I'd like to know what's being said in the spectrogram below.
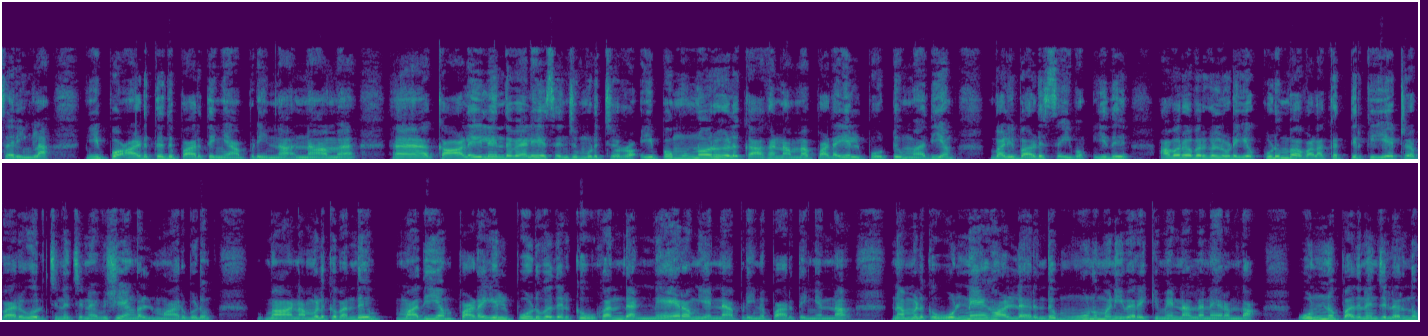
சரிங்களா? இப்போ அடுத்தது பார்த்தீங்க அப்படின்னா நாம் காலையில் இந்த வேலையை செஞ்சு முடிச்சிடுறோம். இப்போ முன்னோர்களுக்காக நம்ம படையல் போட்டு மதியம் வழிபாடு செய்வோம். இது அவரவர்களுடைய குடும்ப வழக்கத்திற்கு ஏற்றவாறு ஒரு சின்ன சின்ன விஷயங்கள் மாறுபடும். நம்மளுக்கு வந்து மதியம் படையல் போடுவதற்கு உகந்த நேரம் என்ன அப்படின்னு பார்த்தீங்கன்னா நம்மளுக்கு ஒன்னே காலில் இருந்து மூணு மணி வரைக்குமே நல்ல நேரம் தான் ஒன்று பதினஞ்சுலேருந்து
